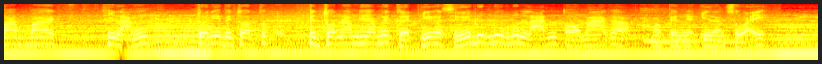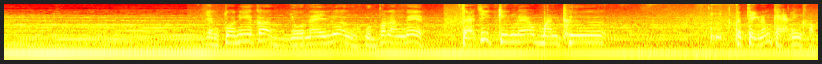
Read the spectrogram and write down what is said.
มามาทีหลัง ตัวนี้เป็นตัวเป็นตัวนำที่ทำให้เกิดผีกระสือรุ่นลูกรุ่นหลานต่อมาก็มาเป็นอีนางสวย อย่างตัวนี้ก็อยู่ในเรื่องขุนพลังเวท แต่ที่จริงแล้วมันคือกระติกน้ำแข็งครับ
